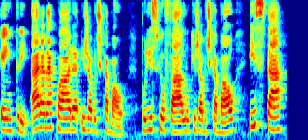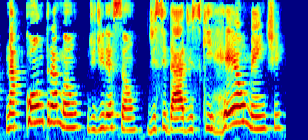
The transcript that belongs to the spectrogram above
entre Araraquara e Jabuticabal. Por isso que eu falo que Jabuticabal está na contramão de direção de cidades que realmente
